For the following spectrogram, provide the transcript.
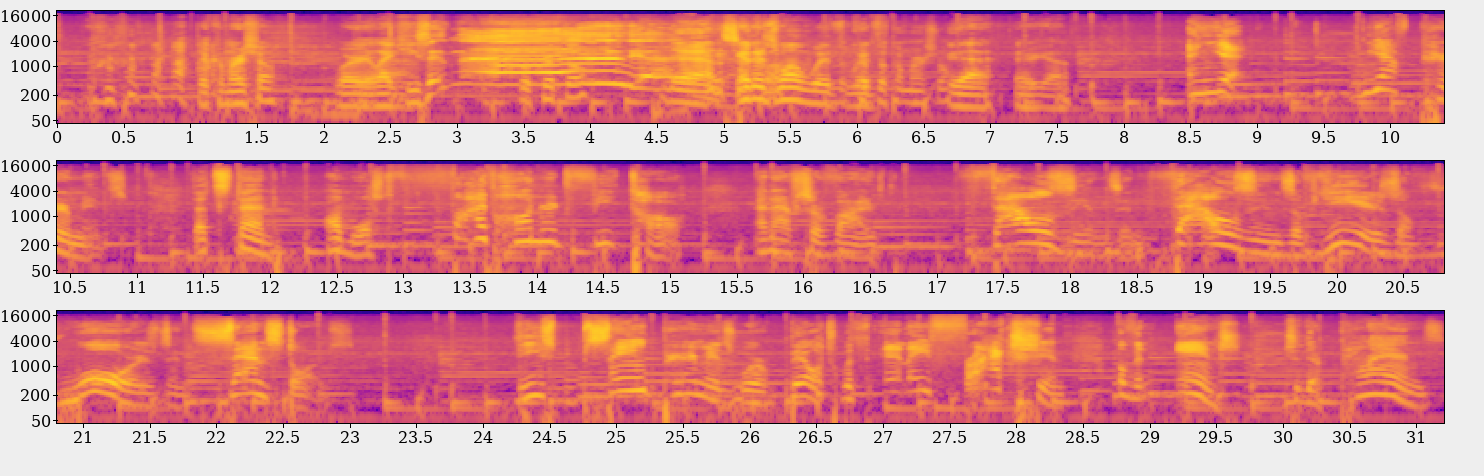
the commercial, where like he said, nah, crypto? Yeah, Yeah, the yeah. There's one with with Crypto commercial. yeah. There you go. And yet, we have pyramids that stand almost 500 feet tall and have survived thousands and thousands of years of wars and sandstorms. These same pyramids were built within a fraction of an inch to their plans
